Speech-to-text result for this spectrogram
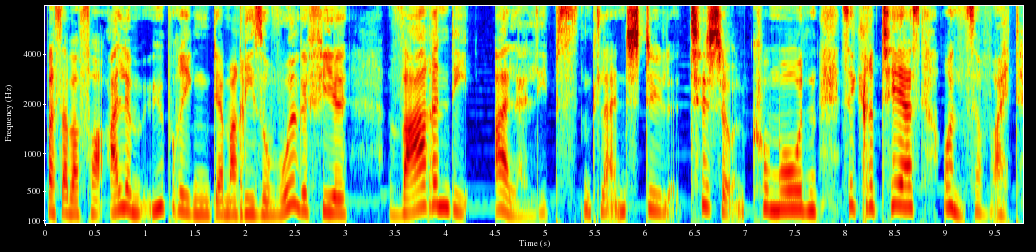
Was aber vor allem übrigen der Marie so wohl gefiel, waren die allerliebsten kleinen Stühle, Tische und Kommoden, Sekretärs und so weiter,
